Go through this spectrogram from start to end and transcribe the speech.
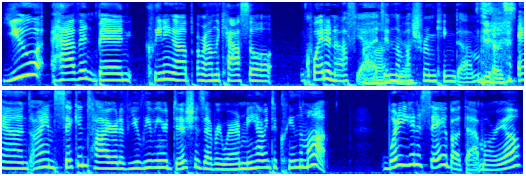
you haven't been cleaning up around the castle quite enough yet Uh-huh, in the yeah. Mushroom Kingdom. Yes. And I am sick and tired of you leaving your dishes everywhere and me having to clean them up. What are you going to say about that, Mario?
